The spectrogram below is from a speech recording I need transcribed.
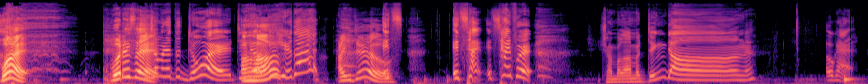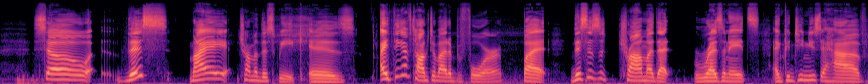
what? What is it? There's someone at the door. Do you? Uh-huh. Do you hear that? I do. It's it's time. It's time for Trauma Llama Ding Dong. Okay, so this my trauma this week is. I think I've talked about it before, but this is a trauma that resonates and continues to have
